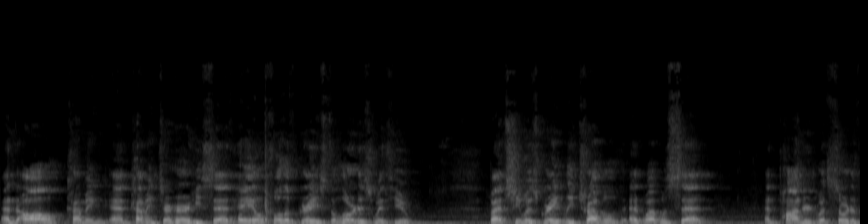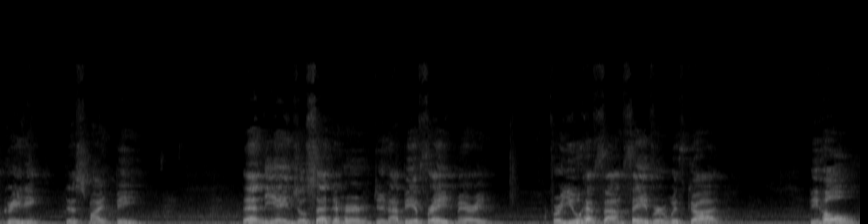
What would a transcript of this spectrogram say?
And all coming and coming to her, he said, Hail, full of grace, the Lord is with you. But she was greatly troubled at what was said, and pondered what sort of greeting this might be. Then the angel said to her, Do not be afraid, Mary, for you have found favor with God. Behold,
